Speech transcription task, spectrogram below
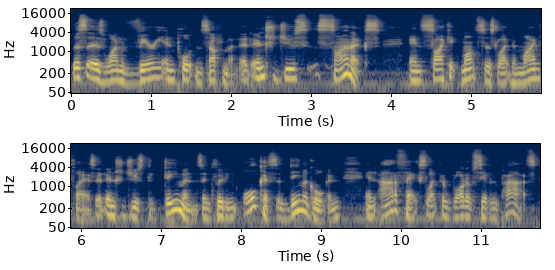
this is one very important supplement. It introduced psionics and psychic monsters like the Mind Flayers. It introduced the demons, including Orcus and Demogorgon, and artifacts like the Rod of Seven Parts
